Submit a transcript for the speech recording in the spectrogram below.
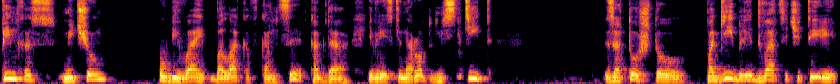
Пинхас мечом убивает Балака в конце, когда еврейский народ мстит за то, что погибли 24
